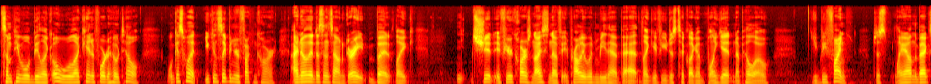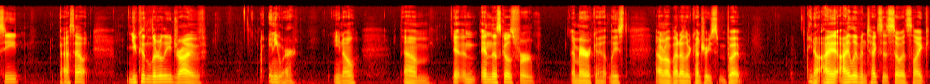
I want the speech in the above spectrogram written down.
some people would be like, oh well, I can't afford a hotel. Well, guess what? You can sleep in your fucking car. I know that doesn't sound great, but like shit, if your car's nice enough, it probably wouldn't be that bad. Like if you just took like a blanket and a pillow, you'd be fine. Just lay out in the back seat, pass out you could literally drive anywhere, you know. Um, and and this goes for America at least. I don't know about other countries, but you know, I I live in Texas, so it's like,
